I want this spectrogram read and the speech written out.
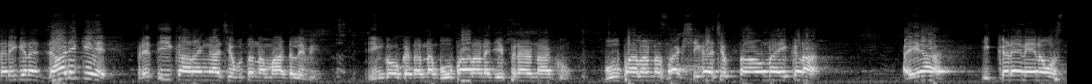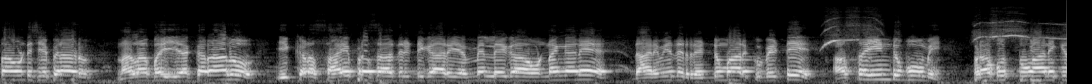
జరిగిన జాడికి ప్రతీకారంగా చెబుతున్న మాటలు ఇవి ఇంకొకటన్నా భూపాలన్న చెప్పినాడు నాకు. భూపాలన్న సాక్షిగా చెప్తా ఉన్నా ఇక్కడ. అయ్యా ఇక్కడే నేను వస్తా ఉంటే చెప్పినాడు. నలభై ఎకరాలు ఇక్కడ సాయి ప్రసాద్ రెడ్డి గారి ఎమ్మెల్యేగా ఉండగానే దాని మీద రెడ్ మార్కు పెట్టి అసైన్డ్ భూమి ప్రభుత్వానికి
